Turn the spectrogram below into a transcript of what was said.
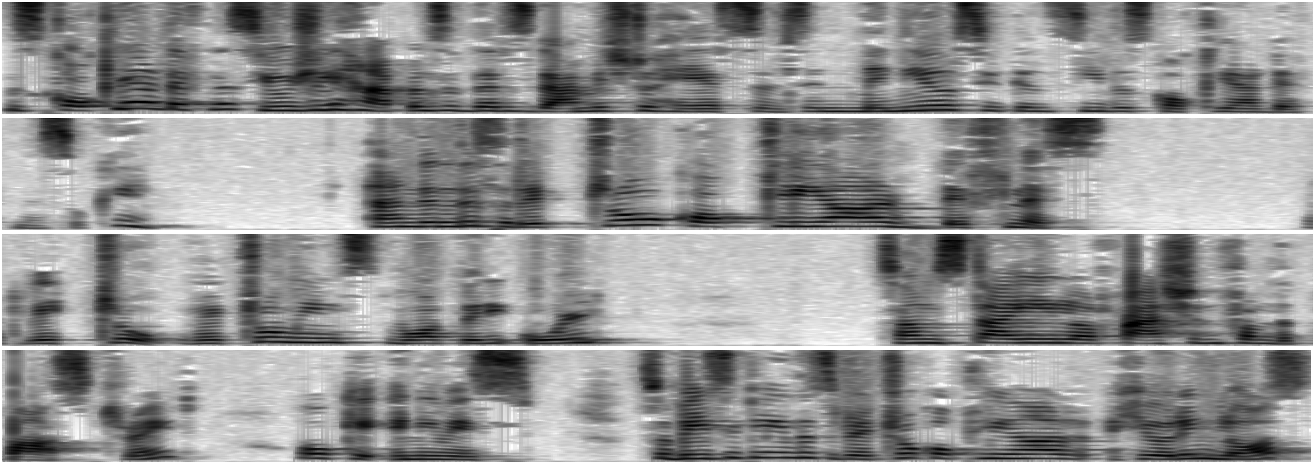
This cochlear deafness usually happens if there is damage to hair cells. In many years, you can see this cochlear deafness, okay. And in this retrocochlear deafness, retro, retro means what? Very old? Some style or fashion from the past, right? Okay, anyways. So basically in this retrocochlear hearing loss,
